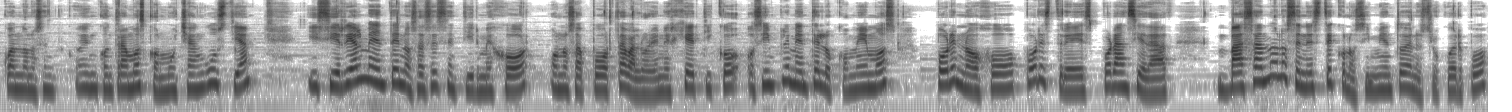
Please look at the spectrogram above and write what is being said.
cuando nos encontramos con mucha angustia? Y si realmente nos hace sentir mejor o nos aporta valor energético o simplemente lo comemos por enojo, por estrés, por ansiedad, basándonos en este conocimiento de nuestro cuerpo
